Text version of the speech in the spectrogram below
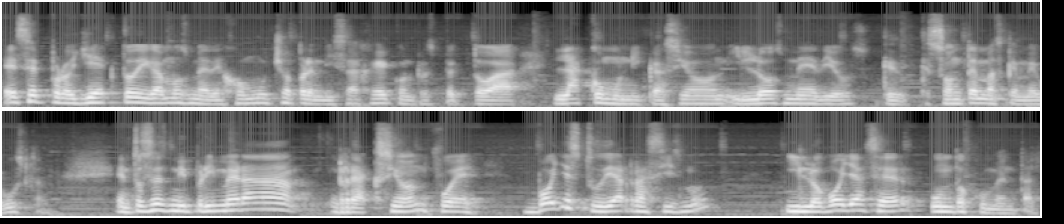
ese proyecto, digamos, me dejó mucho aprendizaje con respecto a la comunicación y los medios, que, que son temas que me gustan. Entonces mi primera reacción fue, voy a estudiar racismo y lo voy a hacer un documental.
